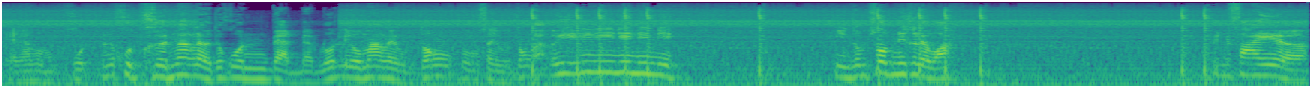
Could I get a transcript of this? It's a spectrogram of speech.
เดี๋ยวนะผมขุดมันขุดเพลินมากเลยทุกคนแบตแบบรวดเร็วมากเลยผมต้องผมใส่ผมต้องเอ้ยนี่นี่นี่นี่หินส้มๆนี่คืออะไรวะเป็นไฟเหรอ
